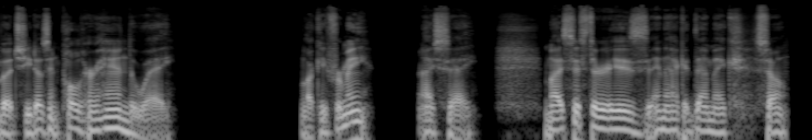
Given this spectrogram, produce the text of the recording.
but she doesn't pull her hand away. Lucky for me, I say. My sister is an academic, so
